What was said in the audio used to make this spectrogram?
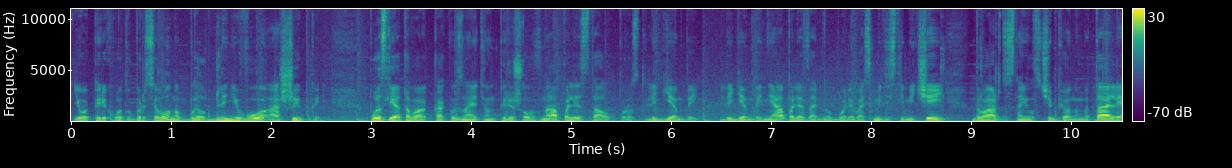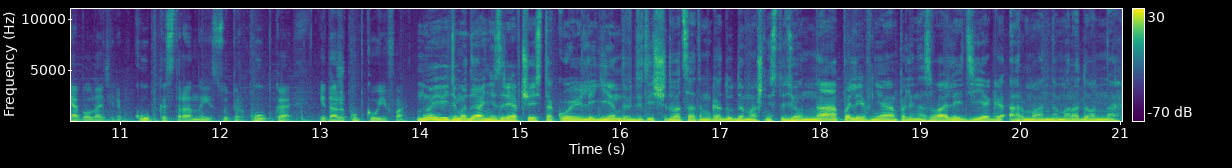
его переход в Барселону был для него ошибкой. После этого, как вы знаете, он перешел в Наполе, стал просто легендой, легендой Неаполя, забил более 80 мячей, дважды становился чемпионом Италии, обладателем Кубка страны, Суперкубка и даже Кубка УЕФА. Ну и, видимо, да, не зря в честь такой легенды в 2020 году домашний стадион Наполи в Неаполе назвали Диего Армандо Марадонна.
